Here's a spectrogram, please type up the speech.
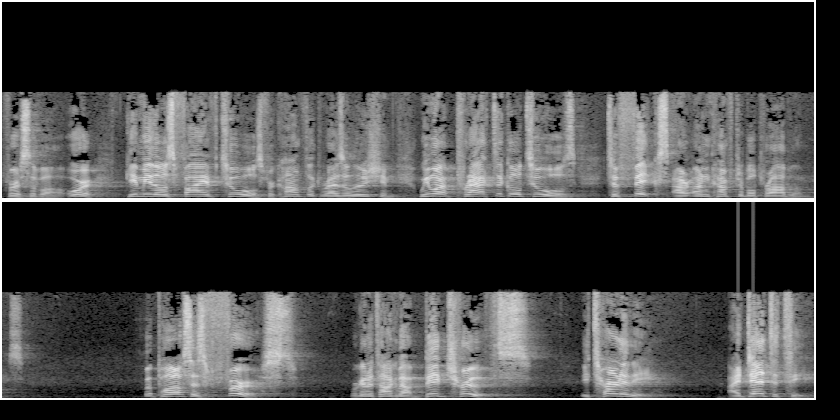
first of all, or give me those five tools for conflict resolution. We want practical tools to fix our uncomfortable problems. But Paul says, first, we're going to talk about big truths eternity, identity.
